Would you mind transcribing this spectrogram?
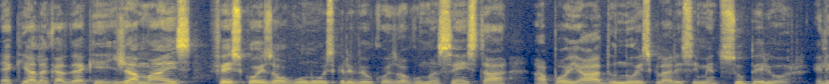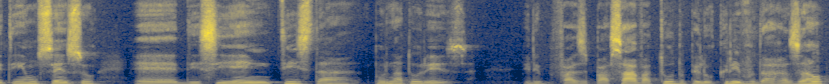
é que Allan Kardec jamais fez coisa alguma ou escreveu coisa alguma sem estar apoiado no esclarecimento superior. Ele tinha um senso é, de cientista por natureza. Ele faz, passava tudo pelo crivo da razão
